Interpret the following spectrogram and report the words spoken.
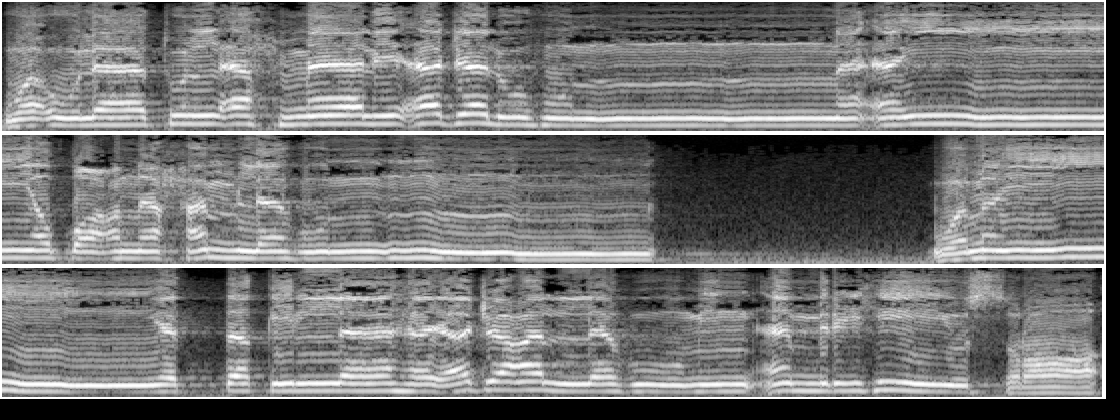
وأولاة الأحمال أجلهن أن يضعن حملهن ومن يتق الله يجعل له من أمره يسرا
